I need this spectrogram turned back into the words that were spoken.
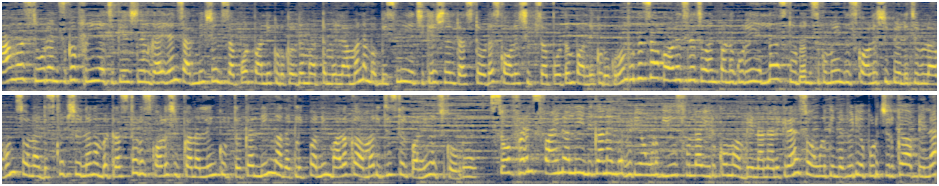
நாங்க ஸ்டூடெண்ட்ஸுக்கு free educational guidance admission support பண்ணி கொடுக்கறது மட்டும் இல்லாமல் நம்ம பிஸ்மி எஜுகேஷன் ட்ரஸ்டோட ஸ்காலர்ஷிப் சப்போர்ட்டும் பண்ணி கொடுக்குறோம். புதுசாக காலேஜில் ஜாயின் பண்ணக்கூடிய எல்லா ஸ்டூடெண்ட்ஸுக்குமே இந்த ஸ்காலர்ஷிப் எலிஜிபிள் ஆகும். ஸோ நான் டிஸ்கிரிப்ஷனில் நம்ம ட்ரஸ்டோட ஸ்காலர்ஷிப்கான லிங்க் கொடுத்துருக்கேன். நீங்கள் அதை கிளிக் பண்ணி மறக்காமல் ரிஜிஸ்டர் பண்ணி வச்சுக்கோங்க. ஸோ ஃப்ரெண்ட்ஸ் ஃபைனலி இன்னைக்கு இந்த வீடியோ உங்களுக்கு யூஸ்ஃபுல்லா இருக்கும் அப்படின்னு நான் நினைக்கிறேன். ஸோ உங்களுக்கு இந்த வீடியோ பிடிச்சிருக்கு அப்படின்னா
